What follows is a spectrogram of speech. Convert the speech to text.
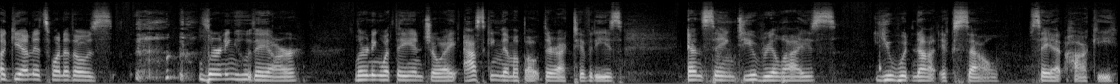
again, it's one of those learning who they are, learning what they enjoy, asking them about their activities, and saying, Do you realize you would not excel, say at hockey,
